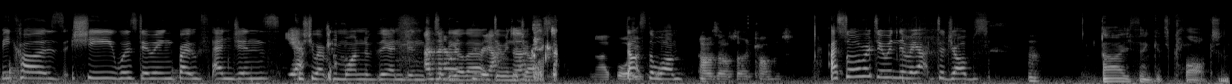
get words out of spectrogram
because she was doing both engines. Because Yeah. she went from one of the engines And to the other to doing the jobs. That's the one. I was outside comms. I saw her doing the reactor jobs. I think it's Clarkson.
